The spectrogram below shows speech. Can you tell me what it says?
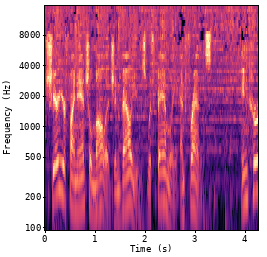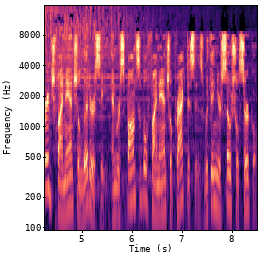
Share your financial knowledge and values with family and friends. Encourage financial literacy and responsible financial practices within your social circle.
